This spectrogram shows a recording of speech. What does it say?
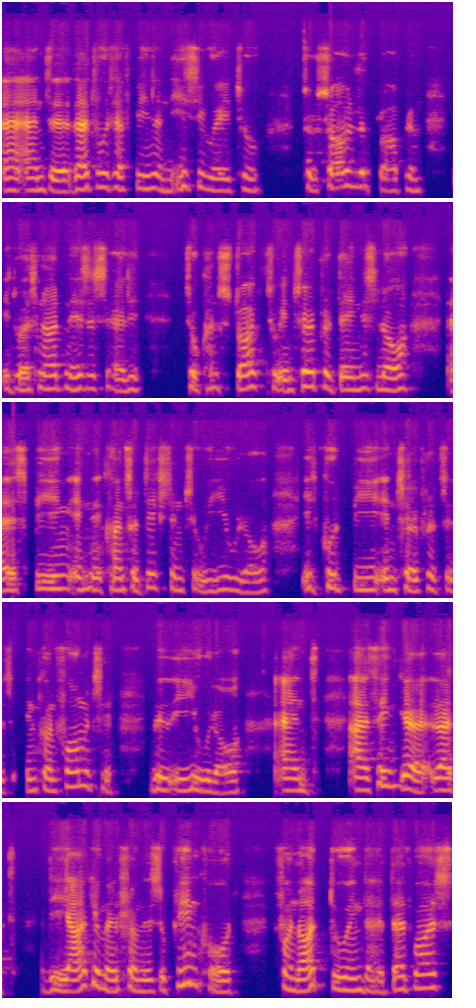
Uh, and uh, that would have been an easy way to, to solve the problem. It was not necessary to construct, to interpret Danish law as being in contradiction to EU law. It could be interpreted in conformity with EU law. And I think uh, that the argument from the Supreme Court for not doing that, that was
